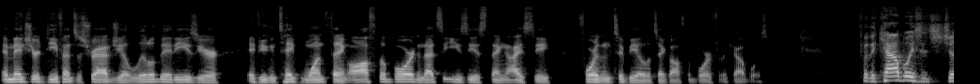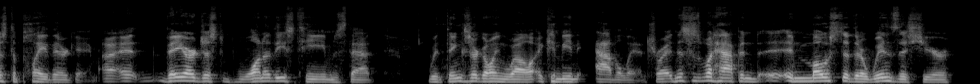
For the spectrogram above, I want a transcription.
it makes your defensive strategy a little bit easier if you can take one thing off the board, and that's the easiest thing I see for them to be able to take off the board for the Cowboys for the Cowboys, it's just to play their game. Uh, it, they are just one of these teams that, when things are going well, it can be an avalanche, right? And this is what happened in most of their wins this year.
